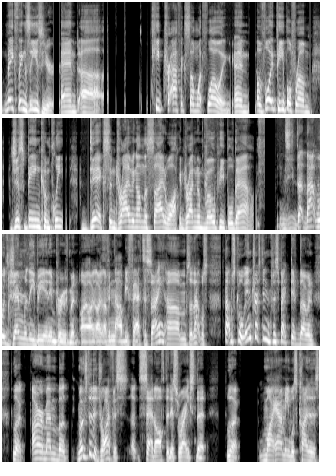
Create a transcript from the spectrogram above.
make things easier and uh keep traffic somewhat flowing and avoid people from just being complete dicks and driving on the sidewalk and trying to mow people down. That that would generally be an improvement. I I, I think that would be fair to say. Um, so that was that was cool. Interesting perspective though. And look, I remember most of the drivers uh, said after this race that look, Miami was kind of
